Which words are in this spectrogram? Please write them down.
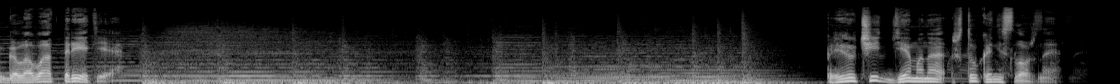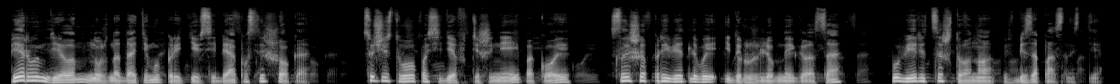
Глава третья. Приручить демона — штука несложная. Первым делом нужно дать ему прийти в себя после шока. Существо, посидев в тишине и покое, слыша приветливые и дружелюбные голоса, уверится, что оно в безопасности.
